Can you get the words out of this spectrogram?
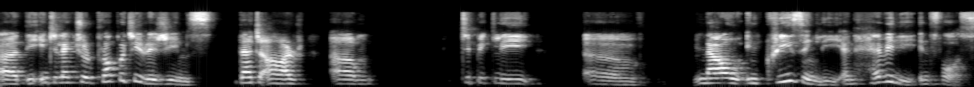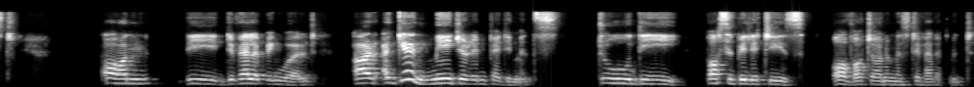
Uh, the intellectual property regimes that are um, typically uh, now increasingly and heavily enforced on the developing world are again major impediments to the possibilities of autonomous development.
